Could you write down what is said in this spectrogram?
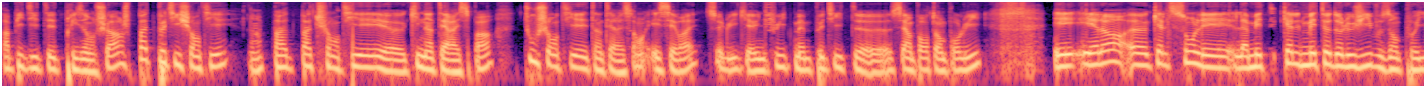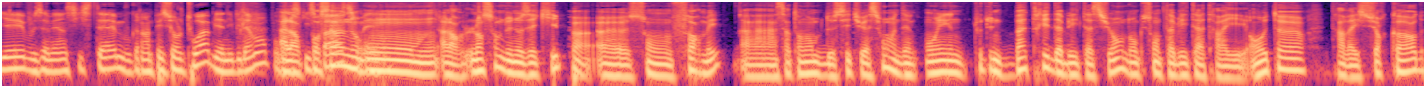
rapidité de prise en charge, pas de petits chantiers, hein, pas, pas de chantier euh, qui n'intéresse pas. Tout chantier est intéressant, et c'est vrai, celui qui a une fuite, même petite, euh, c'est important pour lui. Et, et alors, euh, quelles sont les, la quelle méthodologie vous employez? Vous avez un système, vous grimpez sur le toit, bien évidemment, pour voir Alors ce qui pour se ça, passe. nous, mais- on- alors l'ensemble de nos équipes sont formées à un certain nombre de situations ont une- toute une batterie d'habilitation, donc sont habilités à travailler en hauteur, sur corde,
